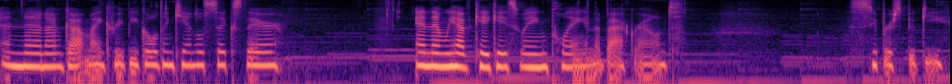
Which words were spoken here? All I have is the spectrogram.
And then I've got my creepy golden candlesticks there. And then we have KK Swing playing in the background. Super spooky.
